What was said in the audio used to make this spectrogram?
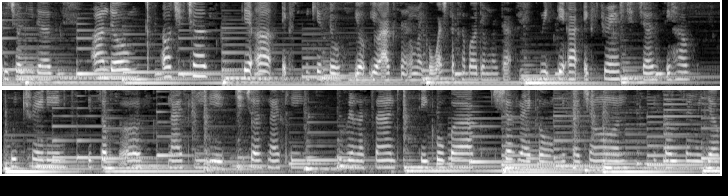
future leaders. And um, our teachers they are okay so you're, you're oh my god why you talking about them like that? We, they are experienced teachers. They have good training. They talk to us nicely. They teach us nicely. We understand. They go back. Just like um, mr john mr Femi, they are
